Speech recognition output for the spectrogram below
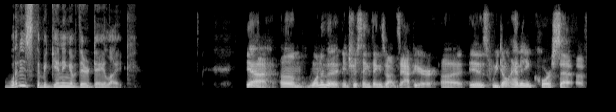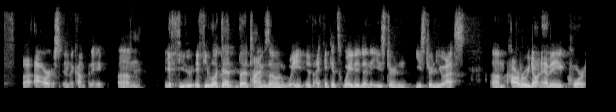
what is the beginning of their day like? Yeah, um, one of the interesting things about Zapier uh, is we don't have any core set of uh, hours in the company. Um, okay. If you if you looked at the time zone weight, it, I think it's weighted in the eastern eastern U.S. Um, however, we don't have any core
